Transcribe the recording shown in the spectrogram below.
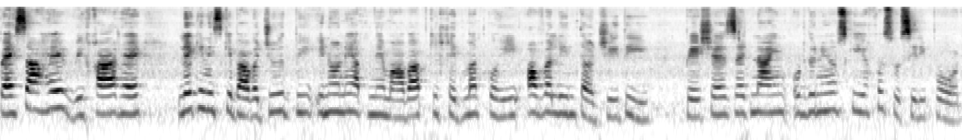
पैसा है, विखार है। लेकिन इसके बावजूद भी इन्होंने अपने माँ बाप की खिदमत को ही अवलिन तरजीह दी। पेश है जेड नाइन, उर्दू न्यूज़ की एक खसूस रिपोर्ट।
